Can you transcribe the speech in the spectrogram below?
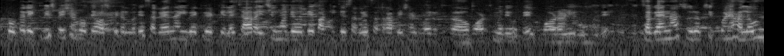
टोटल एकवीस पेशंट होते हॉस्पिटलमध्ये. सगळ्यांना इव्हॅक्युएट केलं. चार आयसीयू मध्ये होते. बाकीचे सगळे सतरा पेशंट वॉर्डमध्ये होते. वॉर्ड आणि रूममध्ये सगळ्यांना सुरक्षितपणे हलवून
